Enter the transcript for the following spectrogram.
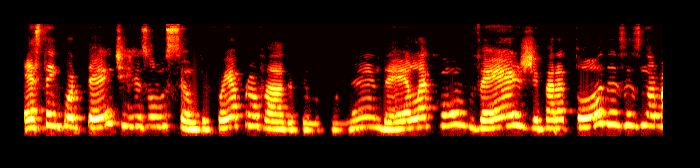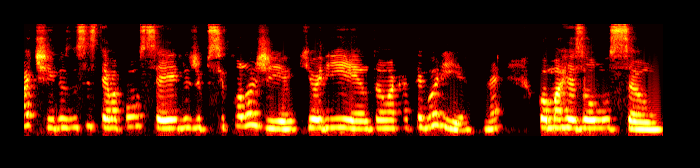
Esta importante resolução que foi aprovada pelo CONANDA, ela converge para todas as normativas do sistema Conselhos de Psicologia, que orientam a categoria, né? como a resolução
